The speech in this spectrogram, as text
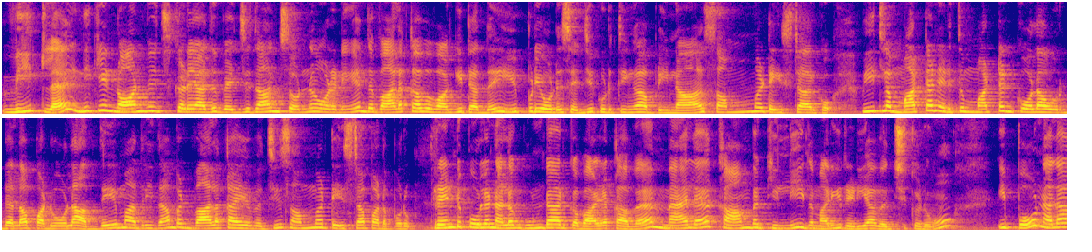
வீட்டில் இன்றைக்கி நான்வெஜ் கிடையாது வெஜ்ஜு தான் சொன்ன உடனே இந்த வாழைக்காவை வாங்கிட்டு வந்து இப்படி ஒன்று செஞ்சு கொடுத்தீங்க அப்படின்னா செம்ம டேஸ்ட்டாக இருக்கும். வீட்டில் மட்டன் எடுத்து மட்டன் கோலா உருண்டெல்லாம் பண்ணுவோம்ல அதே மாதிரி தான் பட் வாழைக்காயை வச்சு செம்ம டேஸ்ட்டாக பண்ண போகிறோம் ரெண்டு போல் நல்லா குண்டாக இருக்க வாழைக்காவை மேலே காம்பை கிள்ளி இதை மாதிரி ரெடியாக வச்சுக்கணும். இப்போது நல்லா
